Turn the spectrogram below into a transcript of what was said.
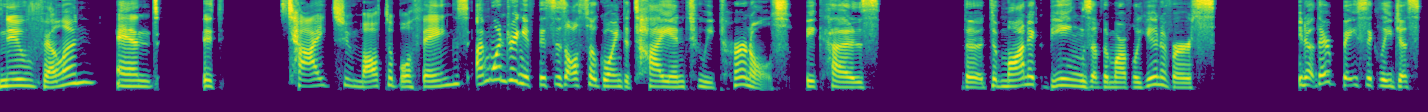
new villain and it's tied to multiple things. I'm wondering if this is also going to tie into Eternals because the demonic beings of the Marvel Universe, you know, they're basically just,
